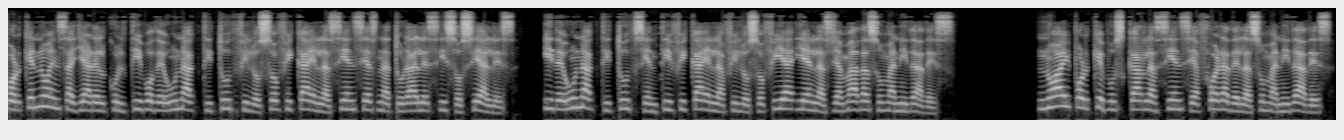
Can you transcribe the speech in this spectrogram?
¿Por qué no ensayar el cultivo de una actitud filosófica en las ciencias naturales y sociales, y de una actitud científica en la filosofía y en las llamadas humanidades. No hay por qué buscar la ciencia fuera de las humanidades,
